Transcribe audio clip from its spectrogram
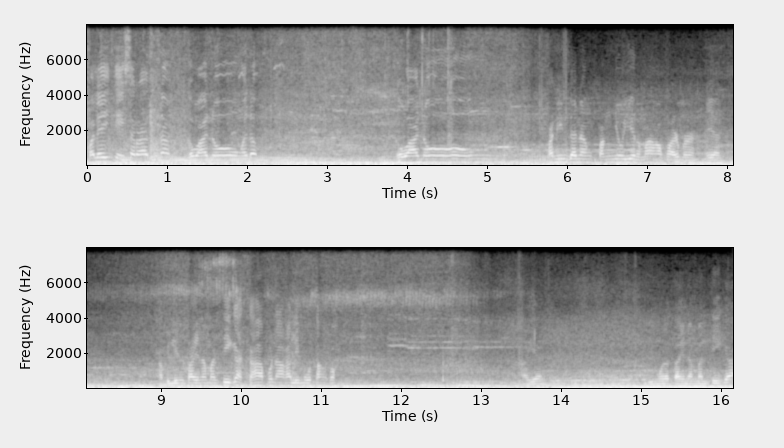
palengke sarado na. Gawa nung ano, gawa nung paninda ng pang New Year mga farmer. Ayan. Nabili na tayo ng mantika. Kahapon nakakalimutan ko. Ayan. Bili muna tayo ng mantika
